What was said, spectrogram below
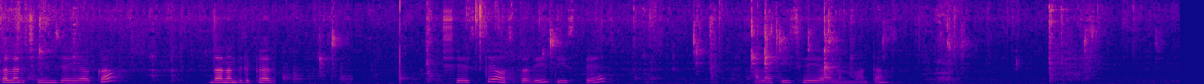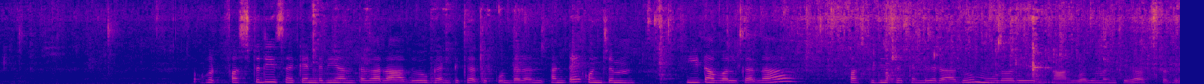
కలర్ చేంజ్ అయ్యాక దాని అంతటికి చేస్తే వస్తుంది తీస్తే అలా తీసేయాలన్నమాట. ఫస్ట్ది సెకండ్ది అంతగా రాదు గంటకి అతుక్కుంటుంది. అంటే కొంచెం హీట్ అవ్వాలి కదా ఫస్ట్ది సెకండ్ది రాదు. మూడోది నాలుగోది మంచిగా వస్తుంది.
